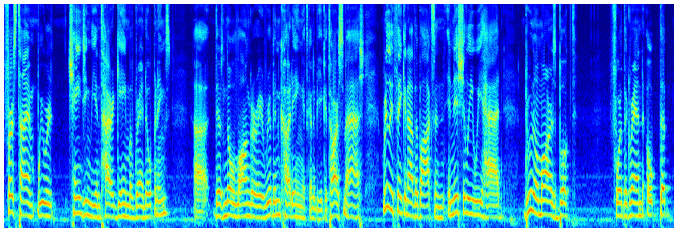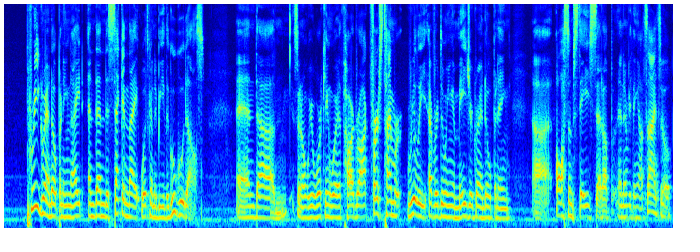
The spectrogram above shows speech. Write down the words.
first time we were changing the entire game of grand openings. Uh, there's no longer a ribbon cutting. It's going to be a guitar smash. Really thinking out of the box. And initially, we had Bruno Mars booked for the grand op- the pre grand opening night, and then the second night was going to be the Goo Goo Dolls. And um, so you know, we were working with Hard Rock. First time we're really ever doing a major grand opening. Uh, awesome stage setup and everything outside. So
